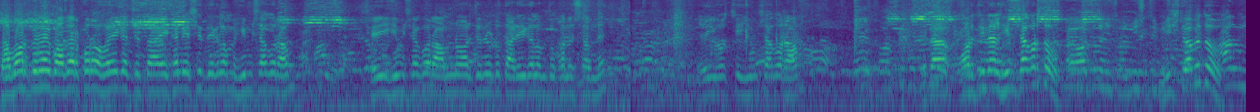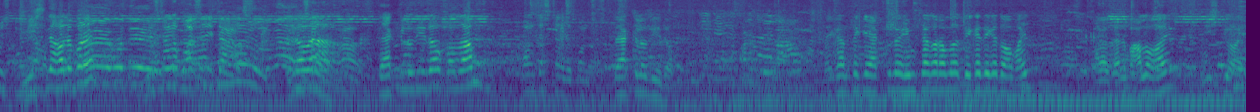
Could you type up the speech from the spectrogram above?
তা আমার প্রায় বাজার করা হয়ে গেছে তা এখানে এসে দেখলাম হিমসাগর আম। সেই হিমসাগর আম নেওয়ার জন্য একটু দাঁড়িয়ে গেলাম দোকানের সামনে। এই হচ্ছে হিমসাগর আম। এটা অরিজিনাল হিমসাগর তো? মিষ্টি হবে তো? মিষ্টি। না হলে পরে? হবে না? এক কিলো দিয়ে দাও কত দাম। তো এক কিলো দিয়ে দাও। এখান থেকে এক কিলো হিমসাগর আমরা দেখে দেখে দাও ভাই। হ্যাঁ তাহলে ভালো হয় মিষ্টি হয়।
